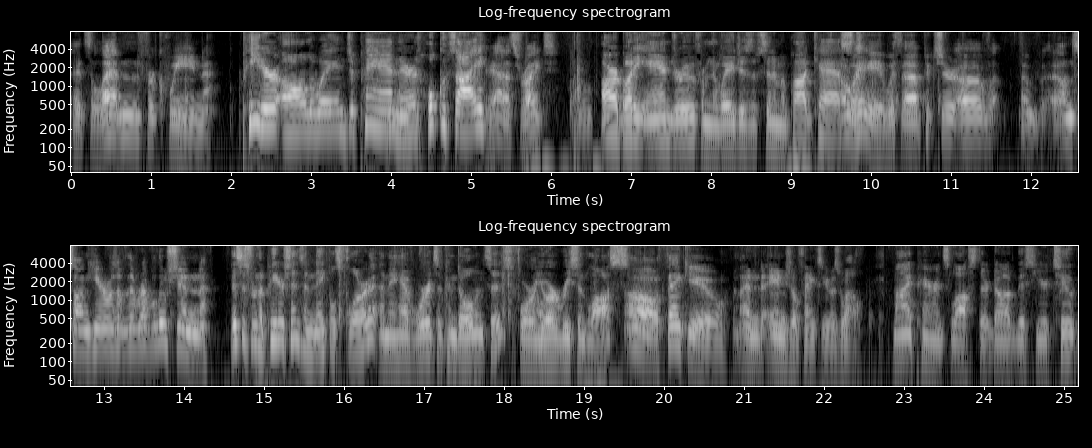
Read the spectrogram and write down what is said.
It's Latin for queen. Peter, all the way in Japan. There's Hokusai. Yeah, that's right. Our buddy Andrew from the Wages of Cinema podcast. Oh, hey, with a picture of, of unsung heroes of the revolution. This is from the Petersons in Naples, Florida, and they have words of condolences for oh. your recent loss. Oh, thank you. And Angel thanks you as well. My parents lost their dog this year too,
